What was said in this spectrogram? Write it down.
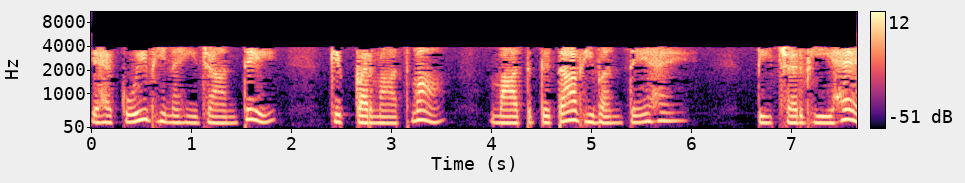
यह कोई भी नहीं जानते कि परमात्मा मात पिता भी बनते हैं, टीचर भी है,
